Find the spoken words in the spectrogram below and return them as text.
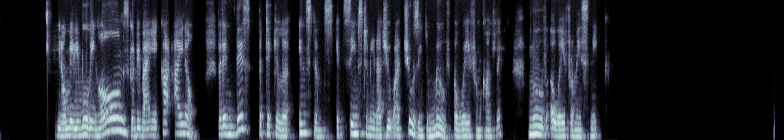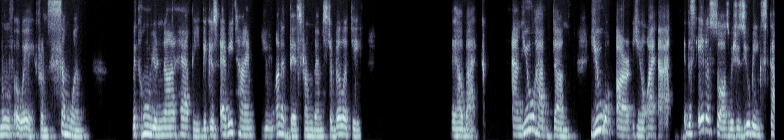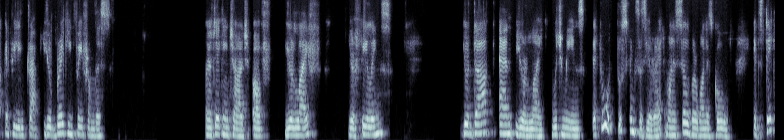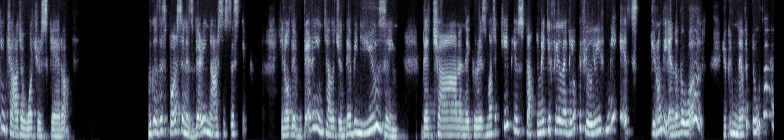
you know, maybe moving homes, could be buying a car. I know. But in this particular instance, it seems to me that you are choosing to move away from conflict, move away from a sneak, move away from someone with whom you're not happy because every time you wanted this from them, stability, they held back. And you have done, you are, you know, I, I this eight of swords, which is you being stuck and feeling trapped, you're breaking free from this. And You're taking charge of your life, your feelings, your dark and your light, which means there are two, two sphinxes here, right? One is silver, one is gold. It's taking charge of what you're scared of. Because this person is very narcissistic. You know, they're very intelligent. They've been using their charm and their charisma to keep you stuck, to make you feel like, look, if you leave me, it's, you know, the end of the world. You can never do that.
